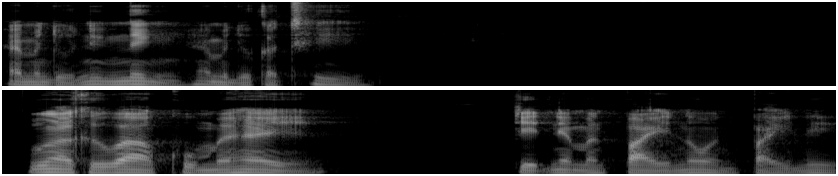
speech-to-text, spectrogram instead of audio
ให้มันอยู่นิ่งๆ ให้มันอยู่กับที่พูดง่ายคือว่าคุมไม่ให้จิตเนี่ยมันไปโน่นไปนี่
